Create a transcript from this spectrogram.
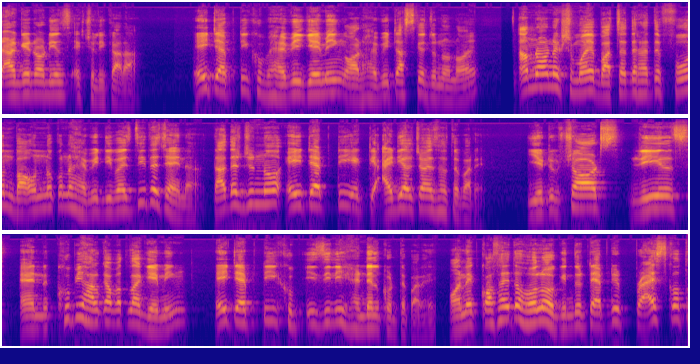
টার্গেট অডিয়েন্স অ্যাকচুয়ালি কারা। এই ট্যাবটি খুব হেভি গেমিং আর হেভি টাস্কের জন্য নয়। আমরা অনেক সময় বাচ্চাদের হাতে ফোন বা অন্য কোনো হেভি ডিভাইস দিতে চাই না। তাদের জন্য এই ট্যাবটি একটি আইডিয়াল চয়েস হতে পারে। ইউটিউব শর্টস রিলস অ্যান্ড খুবই হালকা পাতলা গেমিং এই ট্যাবটি খুব ইজিলি হ্যান্ডেল করতে পারে। অনেক কথাই তো হলো, কিন্তু ট্যাবটির প্রাইস কত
